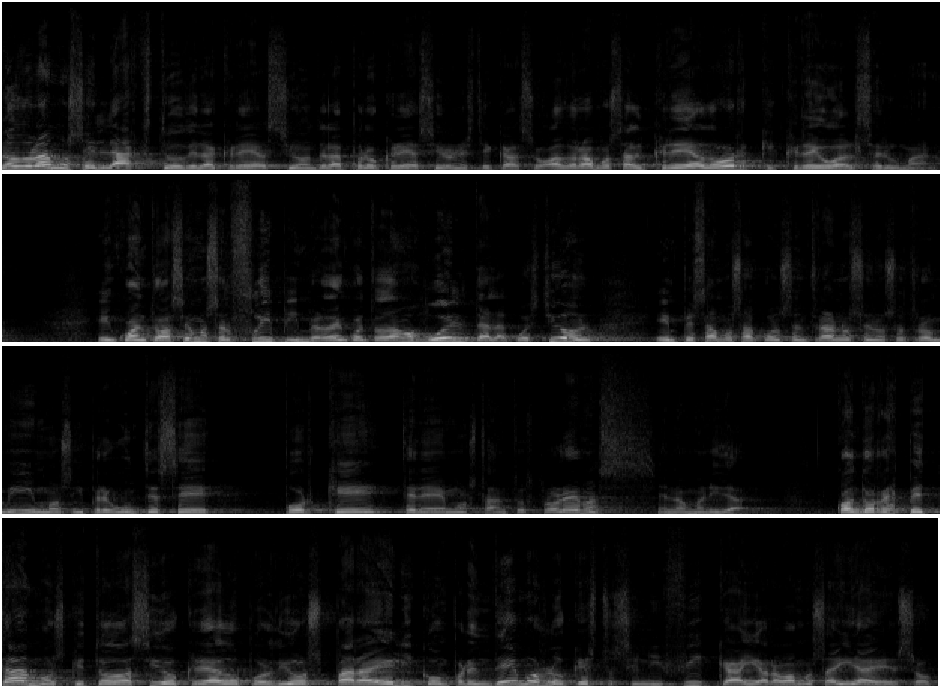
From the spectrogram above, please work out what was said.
No adoramos el acto de la creación, de la procreación en este caso, adoramos al creador que creó al ser humano. En cuanto hacemos el flipping, ¿verdad? En cuanto damos vuelta a la cuestión, empezamos a concentrarnos en nosotros mismos y pregúntese por qué tenemos tantos problemas en la humanidad. Cuando respetamos que todo ha sido creado por Dios para Él y comprendemos lo que esto significa, y ahora vamos a ir a eso,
